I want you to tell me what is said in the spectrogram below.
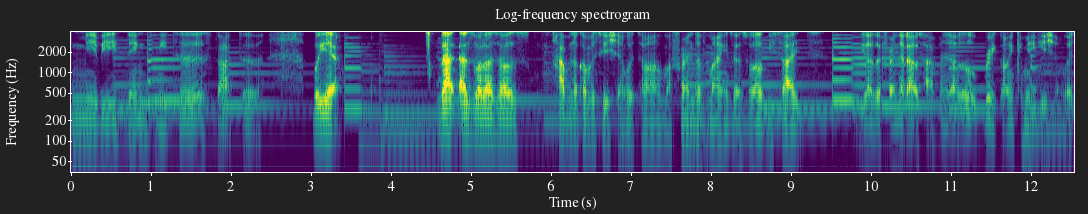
maybe things need to start to. But yeah, that as well as I was having a conversation with um, a friend of mine as well, besides the other friend that I was having a little breakdown in communication with.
